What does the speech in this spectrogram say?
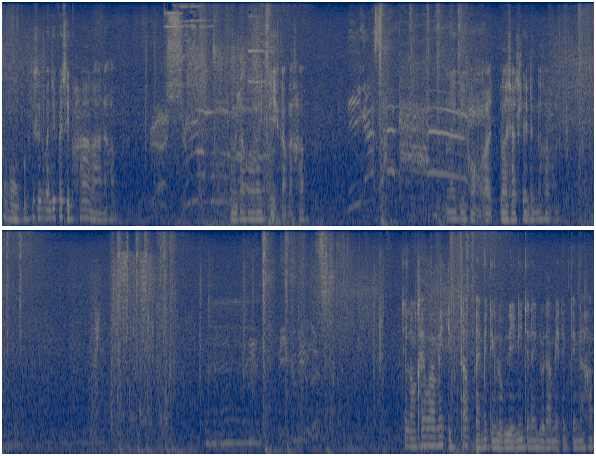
โอ้โหคุณพี่ซื้อวันที่ไปสิบห้าล้านนะครับแล้วเราก็ไล่ตีกลับนะครับ ไล่ตีของอราชาทะเลลึกนะครับจะลองแค่ว่าไม่ติดถ้าไปไม่ติดหลุมลีกนี่จะได้ดูดาเมจเต็มๆนะครับ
